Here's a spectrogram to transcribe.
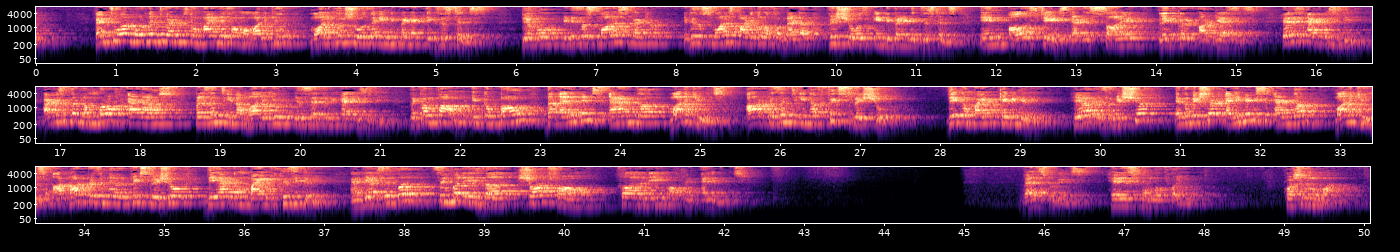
When two or more than two atoms combine they form a molecule. Molecule shows the independent existence. Therefore, it is the smallest matter, it is the smallest particle of a matter which shows independent existence in all states that is solid, liquid or gases. Here is atomicity. Atomicity the number of atoms present in a molecule is said to be atomicity. The compound. In compound, the elements and the molecules are present in a fixed ratio they combine chemically. Here is a mixture. In the mixture, elements and the molecules are not present in a fixed ratio. They are combined physically. And their symbol, symbol is the short form for the name of an element. Well students, here is homework for you. Question number one.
